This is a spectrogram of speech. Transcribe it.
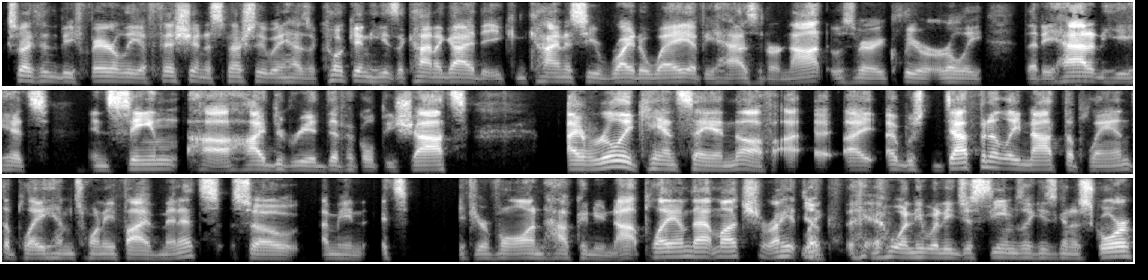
expect him to be fairly efficient, especially when he has a cooking. He's the kind of guy that you can kind of see right away if he has it or not. It was very clear early that he had it. He hits insane uh, high degree of difficulty shots. I really can't say enough. I, I, I was definitely not the plan to play him 25 minutes. So I mean, it's if you're Vaughn, how can you not play him that much, right? Yep. Like when he when he just seems like he's going to score.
